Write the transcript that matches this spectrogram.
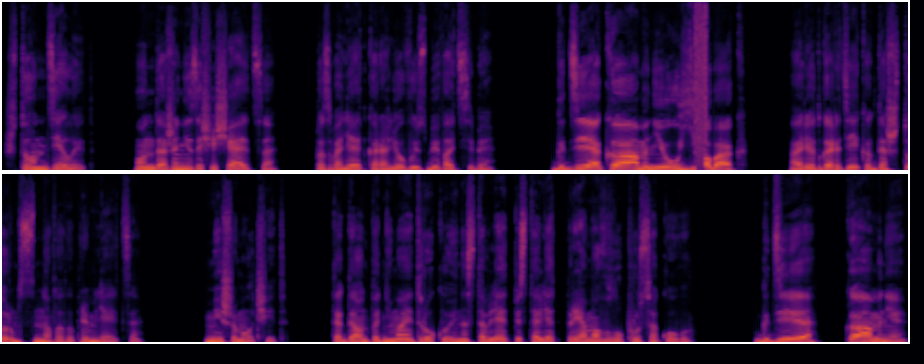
Что он делает? Он даже не защищается, позволяет Королёву избивать себя. «Где камни, уёбок?» — орёт Гордей, когда шторм снова выпрямляется. Миша молчит. Тогда он поднимает руку и наставляет пистолет прямо в лоб Русакову. «Где камни?»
